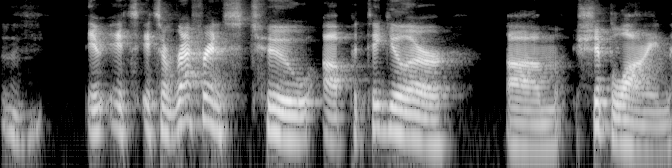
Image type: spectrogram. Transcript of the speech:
it, it's it's a reference to a particular um, ship line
